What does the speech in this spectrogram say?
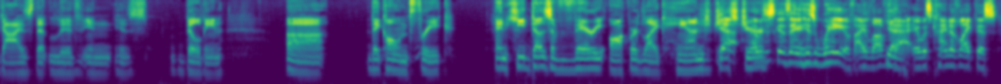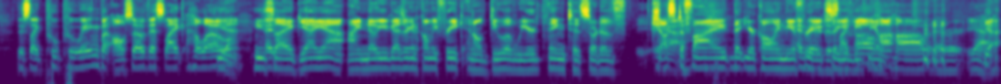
guys that live in his building, uh, they call him freak, and he does a very awkward like hand gesture. Yeah, I was just gonna say his wave. I love Yeah. that. It was kind of like this this like poo pooing, but also this like hello. Yeah, he's And- like, yeah, yeah. I know you guys are gonna call me freak, and I'll do a weird thing to sort of justify that you're calling me a and freak, just so like, you leave oh, me alone. haha, whatever. Yeah, Yeah,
